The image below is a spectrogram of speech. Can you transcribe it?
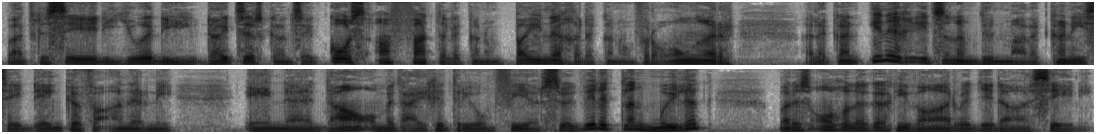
wat gesê het die Jode, die Duitsers kan sy kos afvat, hulle kan hom pynig, hulle kan hom verhonger, hulle kan enigiets aan hom doen, maar hulle kan nie sy denke verander nie en uh, daarom het hy getriomfeer. So ek weet dit klink moeilik, maar dis ongelukkig nie waar wat jy daar sê nie.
